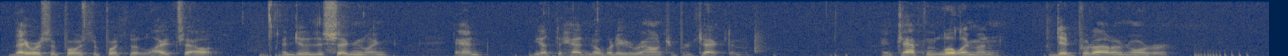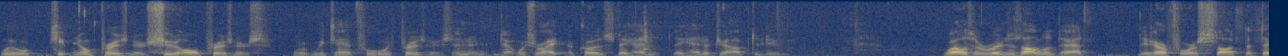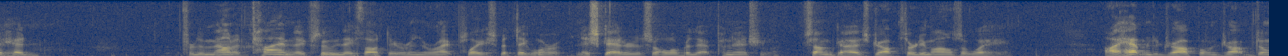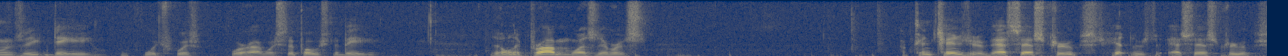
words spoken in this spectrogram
They were supposed to put the lights out and do the signaling, and yet they had nobody around to protect them. And Captain Lillyman did put out an order, we will keep no prisoners, shoot all prisoners. We we can't fool with prisoners. And that was right because they had, they had a job to do. Well, as a result of that, the Air Force thought that they had, for the amount of time they flew, they thought they were in the right place, but they weren't. They scattered us all over that peninsula. Some guys dropped 30 miles away. I happened to drop on drop zone D, which was where I was supposed to be. The only problem was there was a contingent of SS troops, Hitler's SS troops,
